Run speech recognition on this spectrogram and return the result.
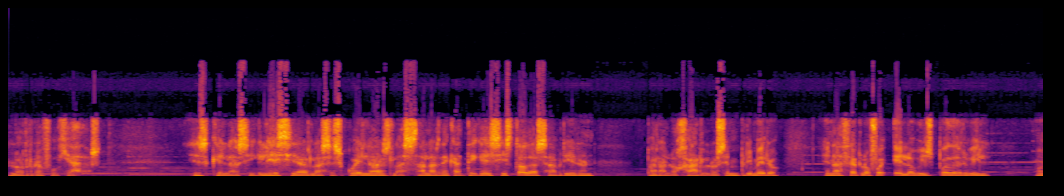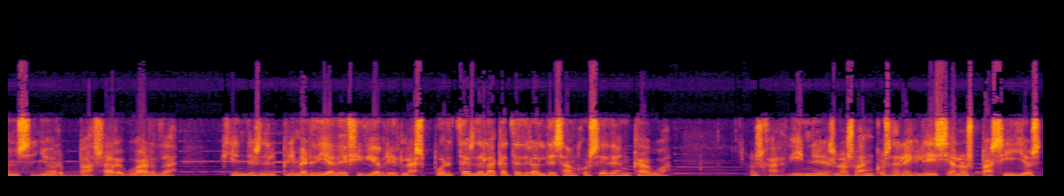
los refugiados. Y es que las iglesias, las escuelas, las salas de catequesis, todas se abrieron para alojarlos. En primero en hacerlo fue el obispo de Erbil, Monseñor Bazar Guarda, quien desde el primer día decidió abrir las puertas de la Catedral de San José de Ancagua. Los jardines, los bancos de la iglesia, los pasillos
